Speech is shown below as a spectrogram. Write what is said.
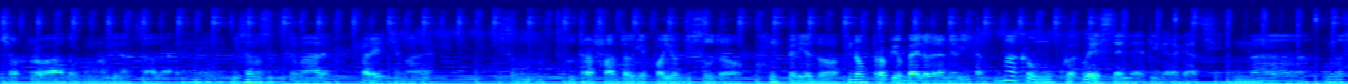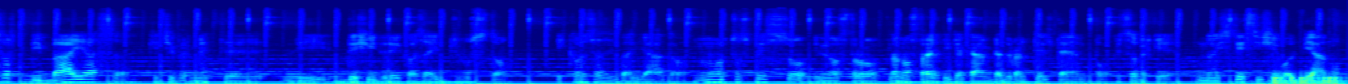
ci ho provato con una fidanzata e mi sono sentito male, parecchio male. Oltre al fatto che poi ho vissuto un periodo non proprio bello della mia vita. Ma comunque questa è l'etica ragazzi, una, una sorta di bias che ci permette di decidere cosa è giusto e cosa hai sbagliato. Molto spesso nostro, la nostra etica cambia durante il tempo, questo perché noi stessi ci evolviamo.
